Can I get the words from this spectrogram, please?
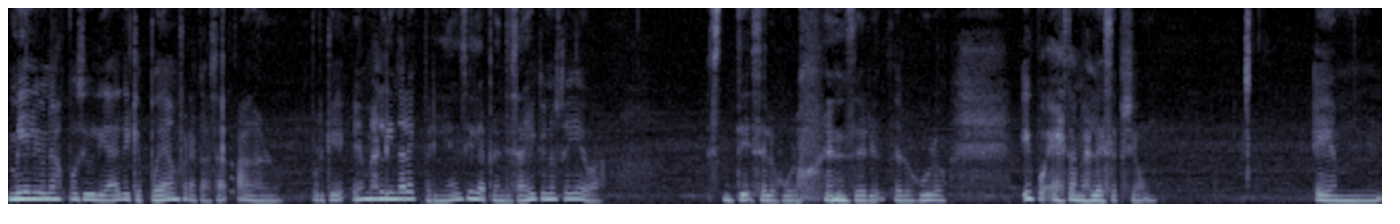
mil y unas posibilidades de que puedan fracasar, háganlo. Porque es más linda la experiencia y el aprendizaje que uno se lleva. se lo juro, en serio, se lo juro. Y pues esta no es la excepción. Em,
